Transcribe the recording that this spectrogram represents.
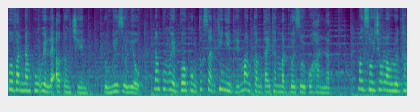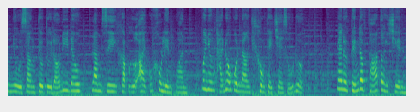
vừa vặn Nam Cung Uyển lại ở tầng trên. Đúng như dữ liệu, Nam Cung Uyển vô cùng tức giận khi nhìn thấy màn cầm tay thân mật vừa rồi của Hàn Lập. Mặc dù trong lòng luôn thầm nhủ rằng tiểu tử đó đi đâu, làm gì, gặp gỡ ai cũng không liên quan, vậy nhưng thái độ của nàng thì không thể che giấu được. Nghe được tiếng đập phá tầng trên,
